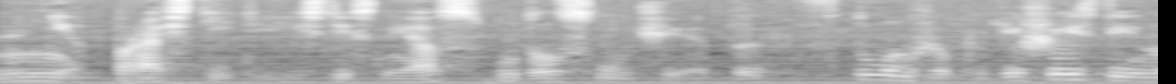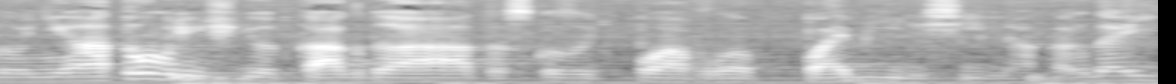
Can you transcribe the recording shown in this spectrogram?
Нет, простите, естественно, я спутал случай. Это в том же путешествии, но не о том речь идет, когда, так сказать, Павла побили сильно, а когда их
